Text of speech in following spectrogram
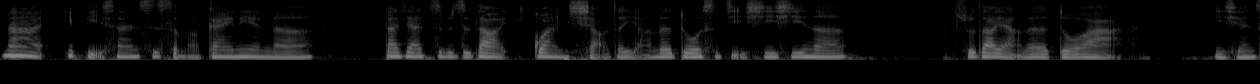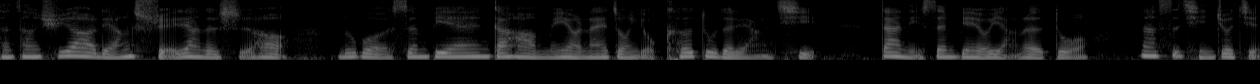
那一比三是什么概念呢？大家知不知道一罐小的养乐多是几 CC 呢？说到养乐多啊，以前常常需要量水量的时候。如果身边刚好没有那种有刻度的量器，但你身边有养乐多，那事情就简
